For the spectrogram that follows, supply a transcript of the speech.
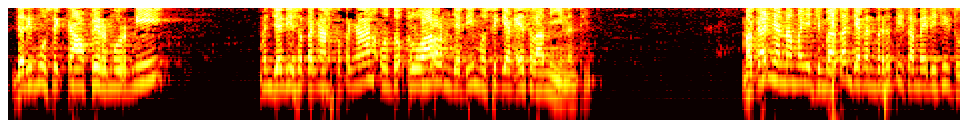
Dari musik kafir murni menjadi setengah-setengah untuk keluar menjadi musik yang islami nanti. Makanya namanya jembatan jangan berhenti sampai di situ.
